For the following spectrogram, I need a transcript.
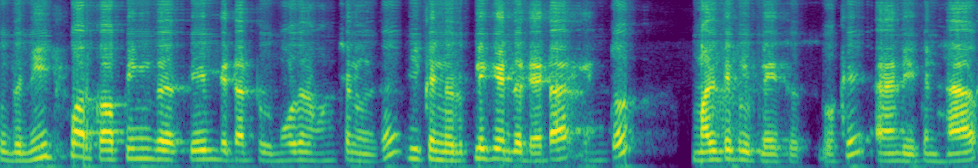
So the need for copying the same data to more than one channel is you can replicate the data into multiple places, okay, and you can have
